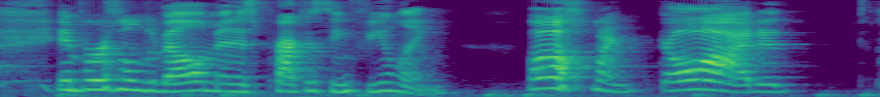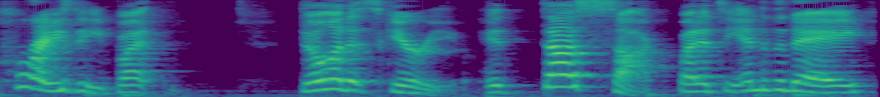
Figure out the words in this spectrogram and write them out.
in personal development is practicing feeling. Oh my God, it's crazy. But don't let it scare you. It does suck, but at the end of the day,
